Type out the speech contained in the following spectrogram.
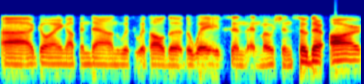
uh, going up and down with, with all the, the waves and, and motion. So there are,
